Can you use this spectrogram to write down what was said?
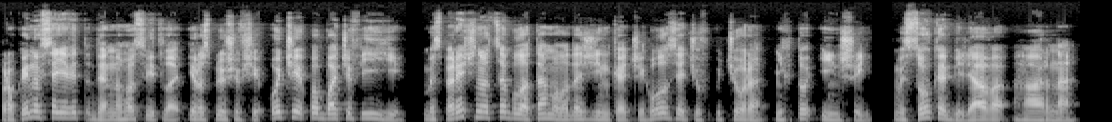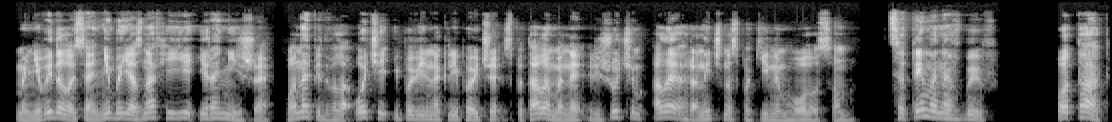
Прокинувся я від денного світла і, розплющивши очі, побачив її. Безперечно, це була та молода жінка, чий голос я чув учора, ніхто інший. Висока, білява, гарна. Мені видалося, ніби я знав її і раніше. Вона підвела очі і, повільно кліпаючи, спитала мене рішучим, але гранично спокійним голосом. Це ти мене вбив? Отак.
